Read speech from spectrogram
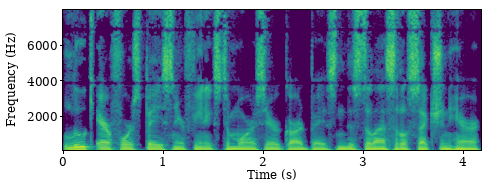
Luke Air Force Base near Phoenix to Morris Air Guard Base. And this is the last little section here.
